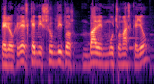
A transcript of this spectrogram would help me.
pero ¿crees que mis súbditos valen mucho más que yo?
